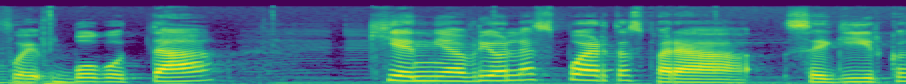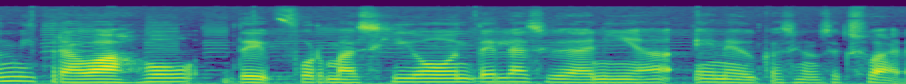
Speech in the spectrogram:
Fue Bogotá quien me abrió las puertas para seguir con mi trabajo de formación de la ciudadanía en educación sexual.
